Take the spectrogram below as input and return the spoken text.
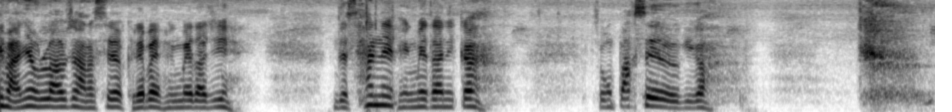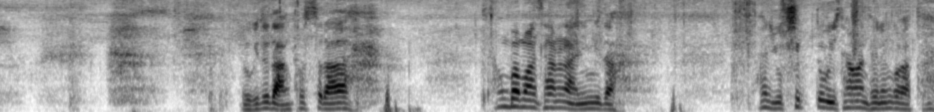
그렇게 많이 올라오지 않았어요. 그래봐야 100m지. 근데 산에 100m니까 조금 빡세요 여기가. 여기도 난코스라 평범한 산은 아닙니다. 한 60도 이상은 되는 것 같아요.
